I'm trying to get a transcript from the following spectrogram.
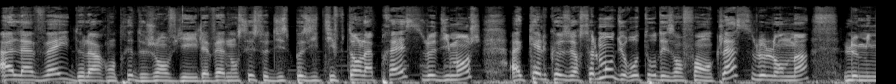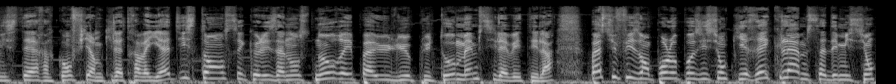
à la veille de la rentrée de janvier. Il avait annoncé ce dispositif dans la presse le dimanche, à quelques heures seulement du retour des enfants en classe. Le lendemain, le ministère confirme qu'il a travaillé à distance et que les annonces n'auraient pas eu lieu plus tôt, même s'il avait été là. Pas suffisant pour l'opposition qui réclame sa démission,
